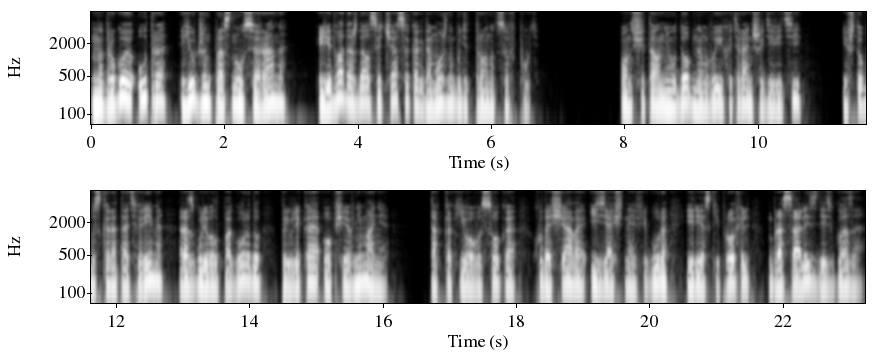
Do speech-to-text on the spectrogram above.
На другое утро Юджин проснулся рано и едва дождался часа, когда можно будет тронуться в путь. Он считал неудобным выехать раньше девяти, и чтобы скоротать время, разгуливал по городу, привлекая общее внимание, так как его высокая, худощавая, изящная фигура и резкий профиль бросались здесь в глаза.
